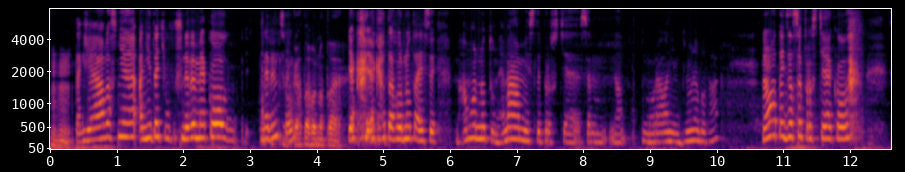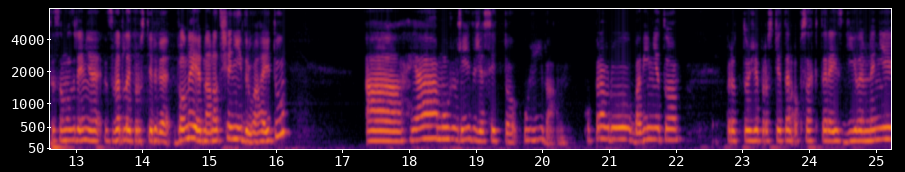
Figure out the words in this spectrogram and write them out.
Mhm. Takže já vlastně ani teď už nevím jako, nevím co Jaká ta hodnota je? jaká, jaká ta hodnota, jestli mám hodnotu, nemám, jestli prostě jsem na morálním dnu nebo tak. No a teď zase prostě jako se samozřejmě zvedly prostě dvě vlny, jedna nadšení, druhá hejtu. A já můžu říct, že si to užívám. Opravdu baví mě to, protože prostě ten obsah, který sdílím, není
